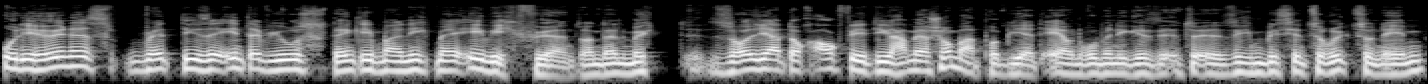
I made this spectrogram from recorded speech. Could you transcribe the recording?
Uli Hoeneß wird diese Interviews, denke ich mal, nicht mehr ewig führen, sondern möchte, soll ja doch auch, die haben ja schon mal probiert, er und Rummenigge, sich ein bisschen zurückzunehmen.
